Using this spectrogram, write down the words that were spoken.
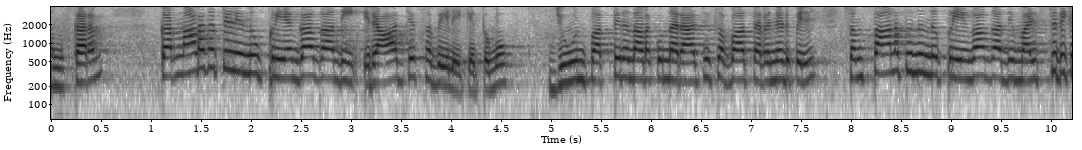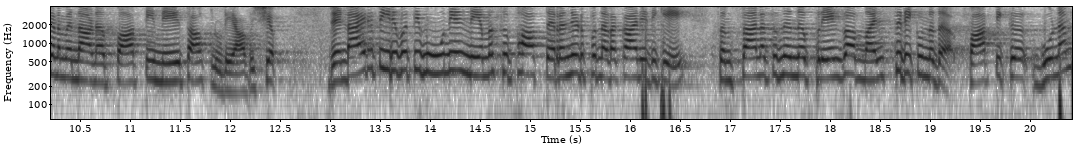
നമസ്കാരം. കർണാടകത്തിൽ നിന്നും പ്രിയങ്ക ഗാന്ധി രാജ്യസഭയിലേക്ക് എത്തുമോ ജൂൺ പത്തിന് നടക്കുന്ന രാജ്യസഭാ തെരഞ്ഞെടുപ്പിൽ സംസ്ഥാനത്ത് നിന്ന് പ്രിയങ്ക ഗാന്ധി മത്സരിക്കണമെന്നാണ് പാർട്ടി നേതാക്കളുടെ ആവശ്യം. രണ്ടായിരത്തി ഇരുപത്തി മൂന്നിൽ നിയമസഭാ തെരഞ്ഞെടുപ്പ് നടക്കാനിരിക്കെ സംസ്ഥാനത്ത് നിന്ന് പ്രിയങ്ക മത്സരിക്കുന്നത് പാർട്ടിക്ക് ഗുണം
